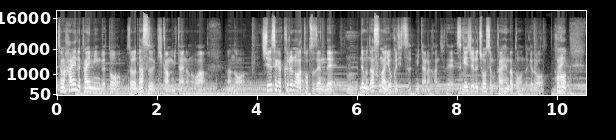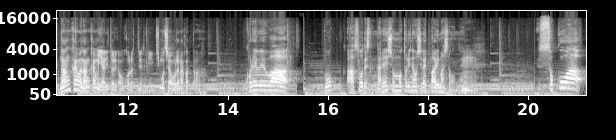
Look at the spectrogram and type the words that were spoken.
その入るタイミングとそれを出す期間みたいなのはあの修正が来るのは突然でうん。でも出すのは翌日みたいな感じでスケジュール調整も大変だと思うんだけど、このはい。何回も何回もやり取りが起こるっていう時に気持ちは折れなかった？これは僕あそうですね。ナレーションも取り直しがいっぱいありましたもんね、うん。そこは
